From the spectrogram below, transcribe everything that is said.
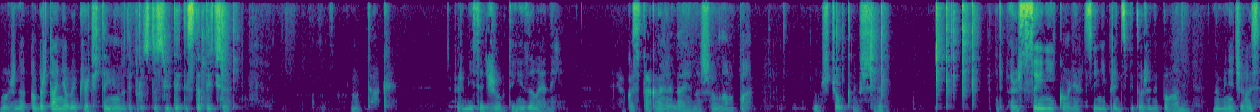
Можна обертання виключити, і він буде просто світити статично. Отак. Тепер місяць жовтий і зелений. Якось так виглядає наша лампа. Ну, ще. Тепер синій колір. Синій, в принципі, теж непоганий. але мені чогось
